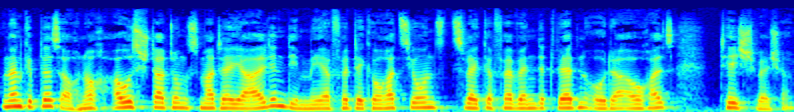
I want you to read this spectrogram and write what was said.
Und dann gibt es auch noch Ausstattungsmaterialien, die mehr für Dekorationszwecke verwendet werden oder auch als Tischwäsche.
